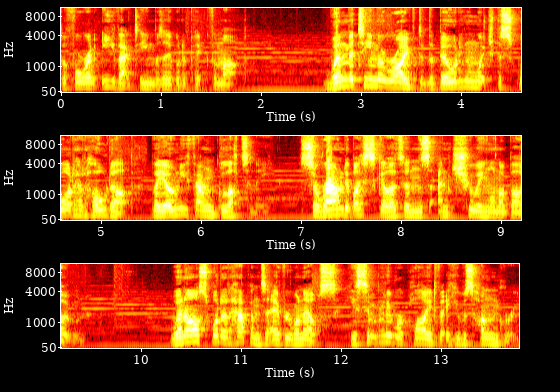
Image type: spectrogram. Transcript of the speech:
before an evac team was able to pick them up. When the team arrived at the building in which the squad had holed up, they only found Gluttony, surrounded by skeletons and chewing on a bone. When asked what had happened to everyone else, he simply replied that he was hungry.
